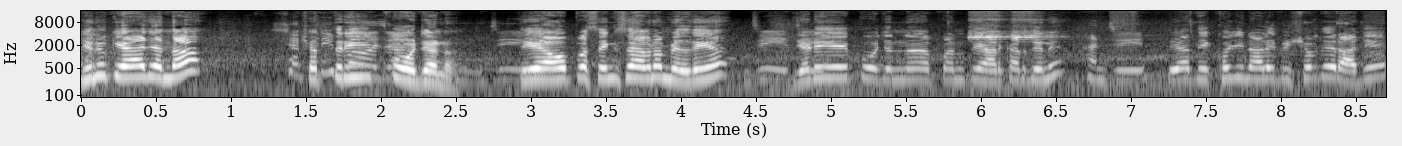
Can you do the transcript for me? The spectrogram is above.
ਜਿਹਨੂੰ ਕਿਹਾ ਜਾਂਦਾ ਛਤਰੀ ਭੋਜਨ। ਤੇ ਆਓ ਆਪਾਂ ਸਿੰਘ ਸਾਹਿਬ ਨਾਲ ਮਿਲਦੇ ਆ। ਜਿਹੜੇ ਇਹ ਭੋਜਨ ਆਪਾਂ ਨੂੰ ਤਿਆਰ ਕਰਦੇ ਨੇ। ਹਾਂਜੀ। ਤੇ ਆ ਦੇਖੋ ਜੀ ਨਾਲੇ ਵਿਸ਼ਵ ਦੇ ਰਾਜੇ।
